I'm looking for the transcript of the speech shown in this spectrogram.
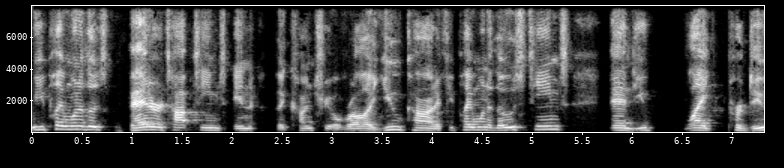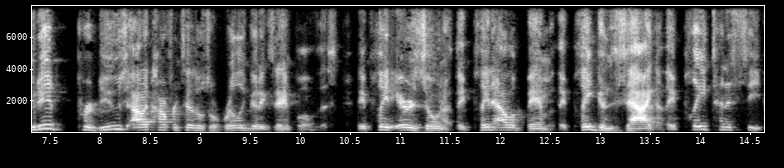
Will you play one of those better top teams in the country overall? A UConn, if you play one of those teams and you like Purdue did, Purdue's out of conference schedule is a really good example of this. They played Arizona, they played Alabama, they played Gonzaga, they played Tennessee,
